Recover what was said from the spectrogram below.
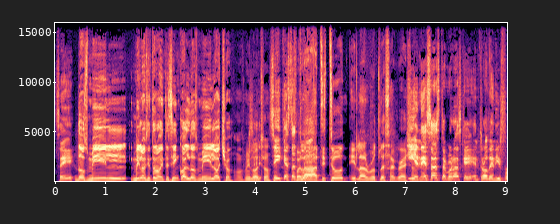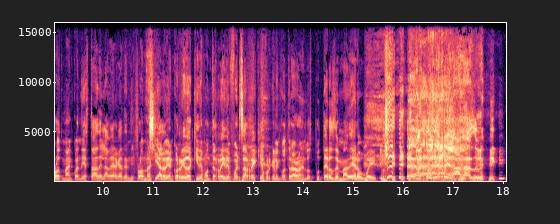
Sí. 2000, 1995 al 2008. 2008. Sí, que hasta Fue tuvo- la Attitude y la Ruthless Aggression. Y en esas, ¿te acuerdas que entró Dennis Rodman cuando ya estaba de la verga? Dennis Rodman, que ya lo habían corrido aquí de Monterrey de Fuerza Regia porque lo encontraron en los puteros de madero, güey. cuando había redadas, güey.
